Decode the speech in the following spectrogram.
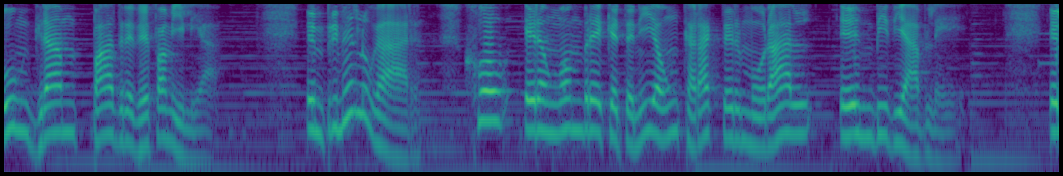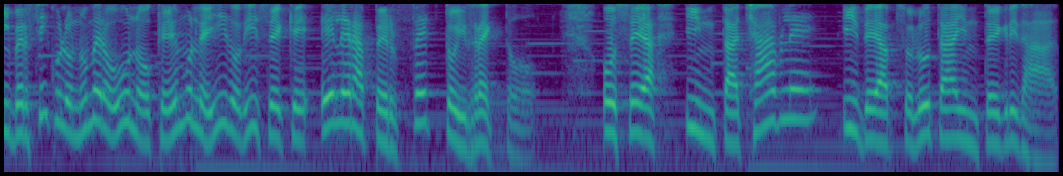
un gran padre de familia. En primer lugar, Job era un hombre que tenía un carácter moral envidiable. El versículo número uno que hemos leído dice que él era perfecto y recto, o sea, intachable y de absoluta integridad.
